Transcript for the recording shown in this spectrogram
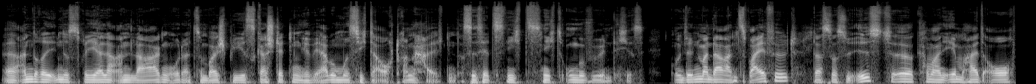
äh, andere industrielle Anlagen oder zum Beispiel das Gaststättengewerbe muss sich da auch dran halten. Das ist jetzt nichts, nichts Ungewöhnliches. Und wenn man daran zweifelt, dass das so ist, äh, kann man eben halt auch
